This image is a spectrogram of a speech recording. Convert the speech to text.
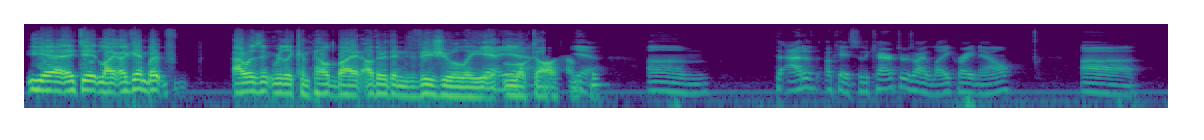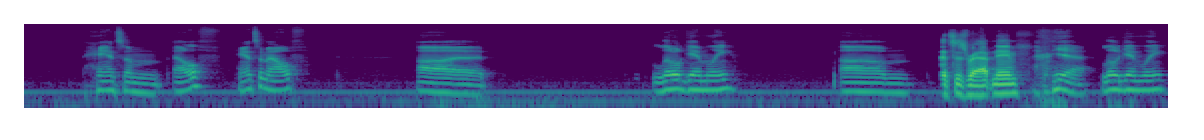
Yeah, it did. Like again, but I wasn't really compelled by it, other than visually Yeah, it yeah, looked awesome. Yeah. Um, the out of okay, so the characters I like right now, uh, handsome elf, handsome elf, uh, little Gimli, um, That's his rap name. yeah, little Gimli,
